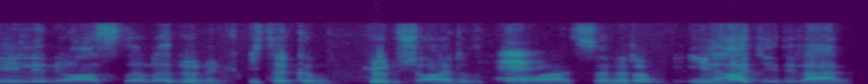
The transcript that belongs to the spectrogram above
belli nüanslarına dönük bir takım görüş ayrılıkları evet. var sanırım. İlhak edilen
